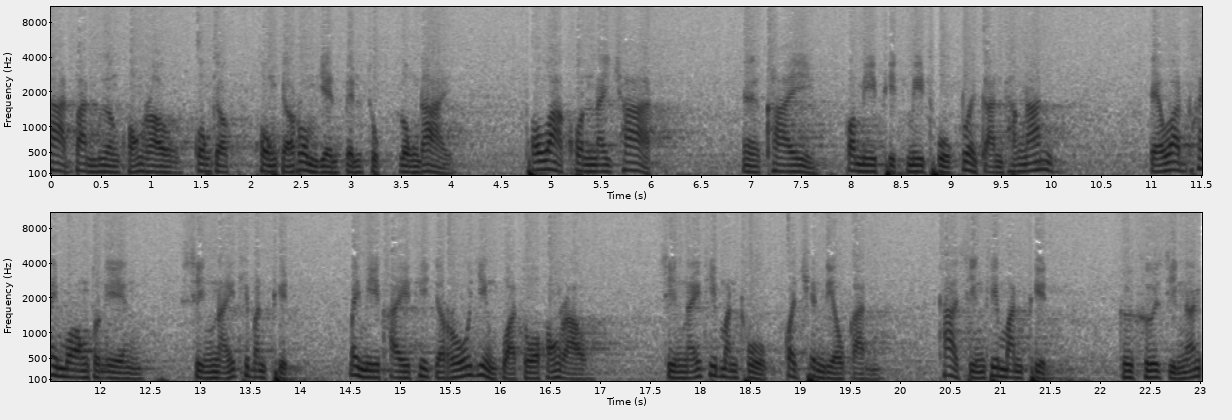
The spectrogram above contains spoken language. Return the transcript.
ชาติบ้านเมืองของเราคงจะ คงจะร่มเย็นเป็นสุขลงได้ เพราะว่าคนในชาติใครก็มีผิดมีถูกด้วยกันทั้งนั้น แต่ว่าให้มองตนเองสิ่งไหนที่มันผิด ไม่มีใครที่จะรู้ยิ่งกว่าตัวของเรา สิ่งไหนที่มันถูกก็เช่นเดียวกัน ถ้าสิ่งที่มันผิด คือคือสิ่งนั้น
